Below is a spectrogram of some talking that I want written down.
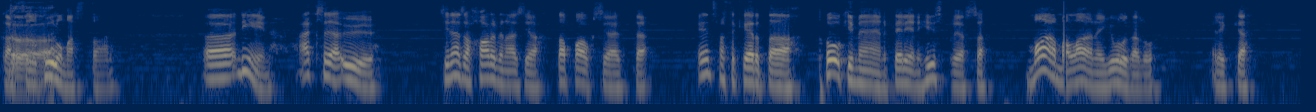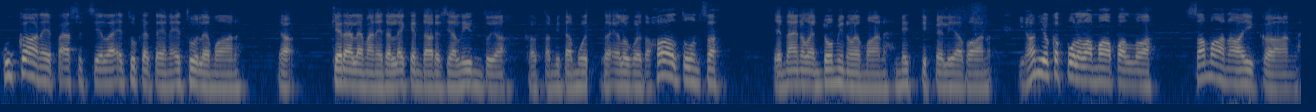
katselukulmastaan. Öö, niin, X ja Y. Sinänsä harvinaisia tapauksia, että ensimmäistä kertaa Pokemon-pelien historiassa maailmanlaajuinen julkaisu. Eli kukaan ei päässyt siellä etukäteen etuilemaan ja keräilemään niitä legendaarisia lintuja kautta mitä muita elukoita haltuunsa, ja näin ollen dominoimaan nettipeliä, vaan ihan joka puolella maapalloa samaan aikaan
